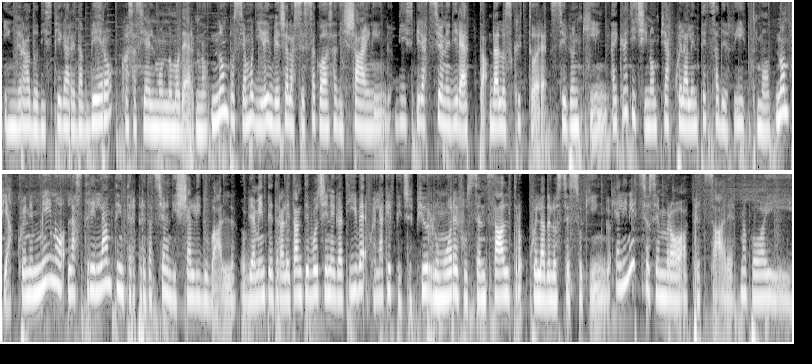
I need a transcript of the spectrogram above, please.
in grado di spiegare davvero cosa sia il mondo moderno. Non possiamo dire invece la stessa cosa di Shining, di ispirazione diretta dallo scrittore Stephen King. Ai critici non piacque la lentezza del ritmo, non piacque nemmeno la strillante interpretazione di Shelley Duval. Ovviamente tra le tante voci negative, quella che fece più rumore fu senz'altro quella dello stesso King, che all'inizio sembrò apprezzare, ma poi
